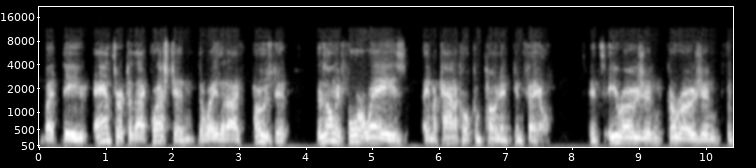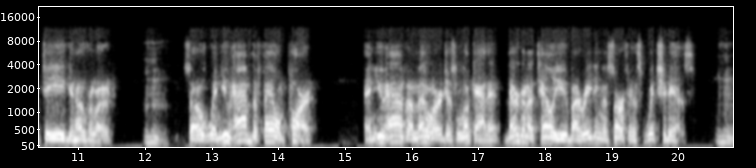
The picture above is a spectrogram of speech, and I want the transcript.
But the answer to that question, the way that I've posed it, there's only four ways a mechanical component can fail. It's erosion, corrosion, fatigue, and overload. Mm-hmm. So when you have the failed part and you have a metallurgist look at it, they're going to tell you by reading the surface which it is. Mm-hmm.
